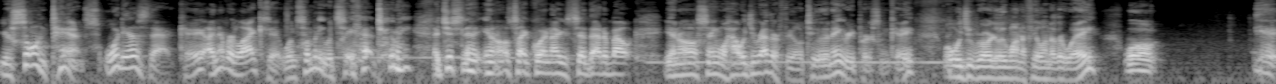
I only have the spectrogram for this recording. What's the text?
You're so intense. What is that? Okay. I never liked it when somebody would say that to me. It just, you know, it's like when I said that about, you know, saying, well, how would you rather feel to an angry person? Okay. Well, would you really want to feel another way? Well, yeah,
